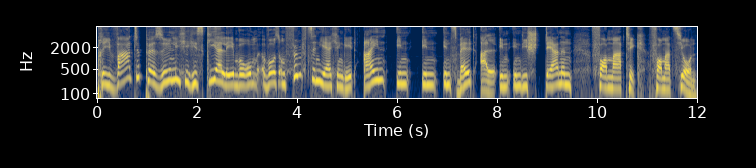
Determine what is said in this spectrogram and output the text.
private, persönliche Hiskia-Leben, wo es um 15 Jährchen geht, ein in, in, ins Weltall, in, in die Sternenformatik, Formation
